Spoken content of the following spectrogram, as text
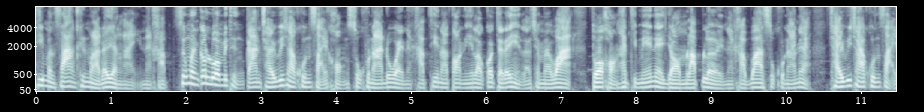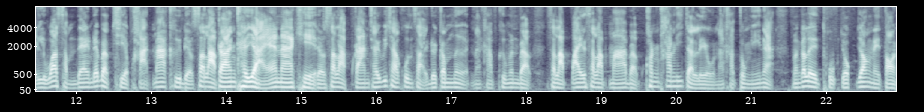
ที่มันสร้างขึ้นมาได้ยังไงนะครับซึ่งมันก็รวมไปถึงการใช้วิชาคุณใสยของสุคุนะด้วยนะครับที่ณตอนนี้เราก็จะได้เห็นแล้วใช่ไหมว่า ตัวของฮัจิเมะเนี่ยยอมรับเลยนะครับว่าสุคุนะเนี่ยใช้วิชาคุณใสยหรือว่าสำแดงได้แบบเฉียบขาดมากคือเดี๋ยวสลับการขยายอาณาเขตเดี๋ยวสลับการใช้วิชาคุณใสยโดยกำเนิดนะครับคือมันแบบสลับไปสลับมาแบบค่อนข้างที่จะเร็วนะครับตรงนี้เนี่ยมันก็เลยถูกยกย่องในตอน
